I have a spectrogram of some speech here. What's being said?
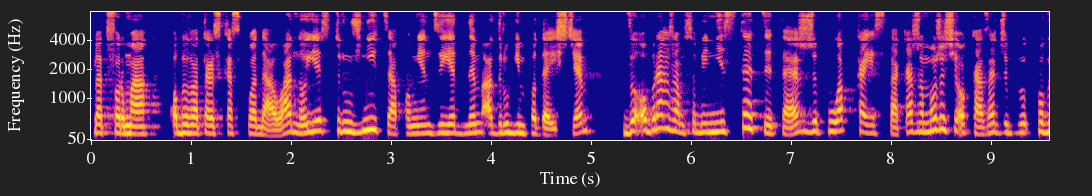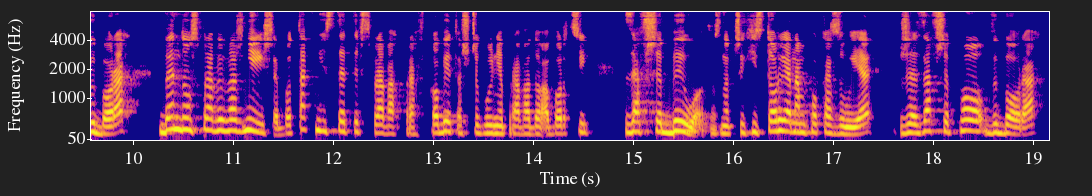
Platforma Obywatelska składała. No jest różnica pomiędzy jednym a drugim podejściem. Wyobrażam sobie niestety też, że pułapka jest taka, że może się okazać, że po wyborach będą sprawy ważniejsze, bo tak niestety w sprawach praw kobiet, a szczególnie prawa do aborcji, zawsze było. To znaczy, historia nam pokazuje, że zawsze po wyborach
